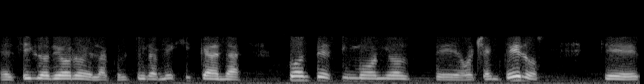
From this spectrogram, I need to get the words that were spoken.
el siglo de oro de la cultura mexicana, con testimonios de ochenteros que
